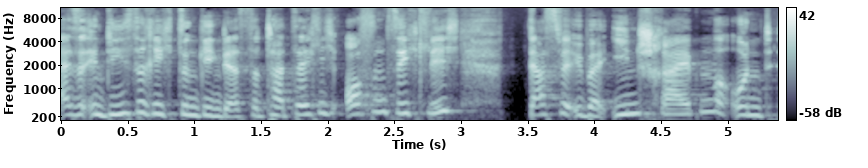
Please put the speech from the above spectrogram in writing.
Also in diese Richtung ging das. So tatsächlich offensichtlich, dass wir über ihn schreiben und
